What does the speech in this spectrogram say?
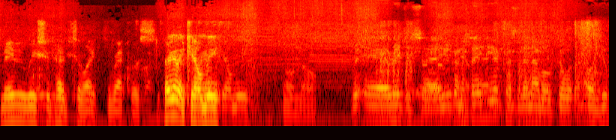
Maybe we should head to like Reckless. They're gonna kill me. Oh no. Re- uh, Regis, uh, you're gonna stay here because then I will go. Oh, you.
